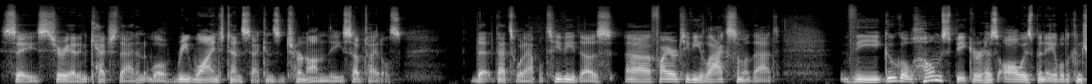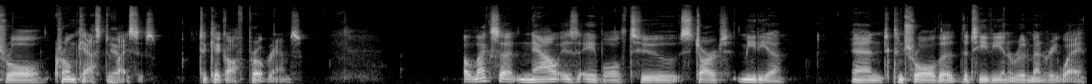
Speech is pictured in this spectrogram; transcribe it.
say Siri, I didn't catch that, and it will rewind 10 seconds and turn on the subtitles. That, that's what Apple TV does. Uh, Fire TV lacks some of that. The Google Home speaker has always been able to control Chromecast devices to kick off programs. Alexa now is able to start media and control the, the TV in a rudimentary way.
